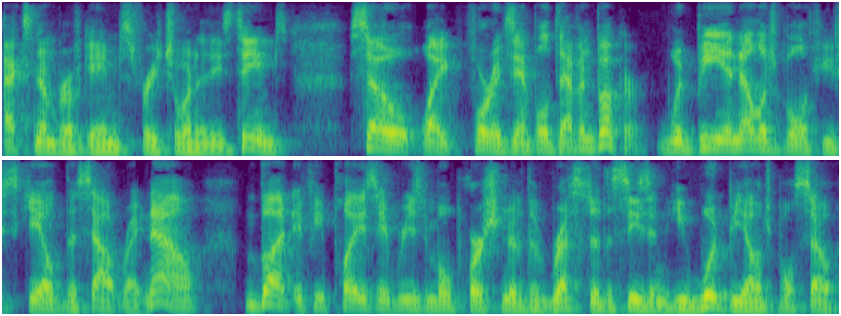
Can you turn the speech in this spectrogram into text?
X number of games for each one of these teams. So, like, for example, Devin Booker would be ineligible if you scaled this out right now, but if he plays a reasonable portion of the rest of the season, he would be eligible. So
